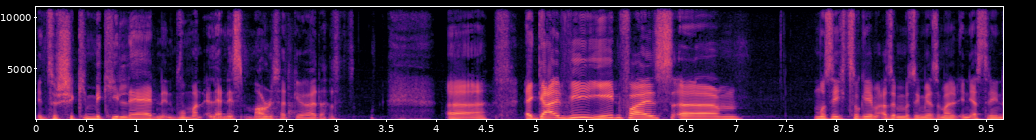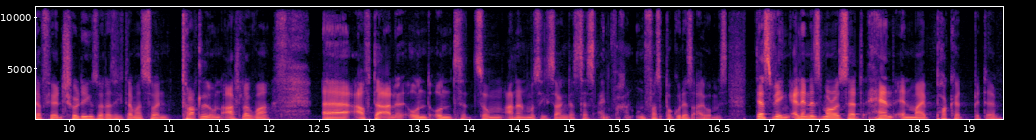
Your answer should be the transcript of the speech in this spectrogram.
in so Schickimicki-Läden, wo man Alanis Morissette gehört hat. Äh, egal wie, jedenfalls ähm, muss ich zugeben, also muss ich mir jetzt mal in erster Linie dafür entschuldigen, so dass ich damals so ein Trottel und Arschloch war. Äh, auf der und, und zum anderen muss ich sagen, dass das einfach ein unfassbar gutes Album ist. Deswegen, Alanis Morissette, Hand in My Pocket, bitte,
